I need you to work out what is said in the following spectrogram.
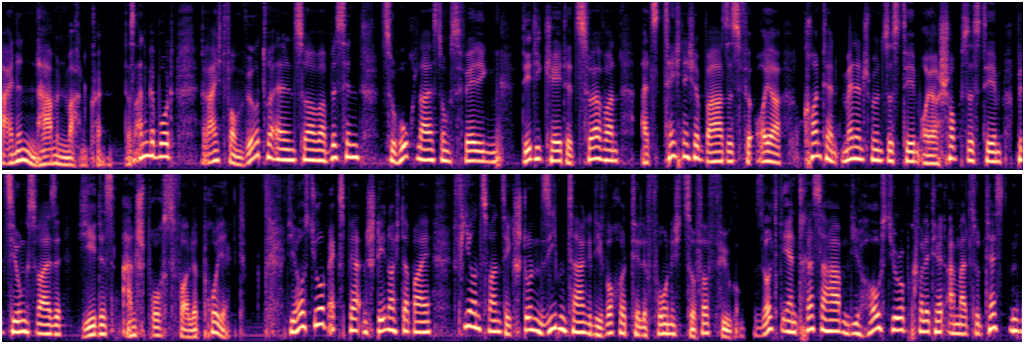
einen Namen machen können. Das Angebot reicht vom virtuellen Server bis hin zu hochleistungsfähigen Dedicated Servern als technische Basis für euer Content Management System, euer Shop System bzw. jedes anspruchsvolle Projekt. Die Host Europe Experten stehen euch dabei 24 Stunden, 7 Tage die Woche telefonisch zur Verfügung. Solltet ihr Interesse haben, die Host Europe Qualität einmal zu testen,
